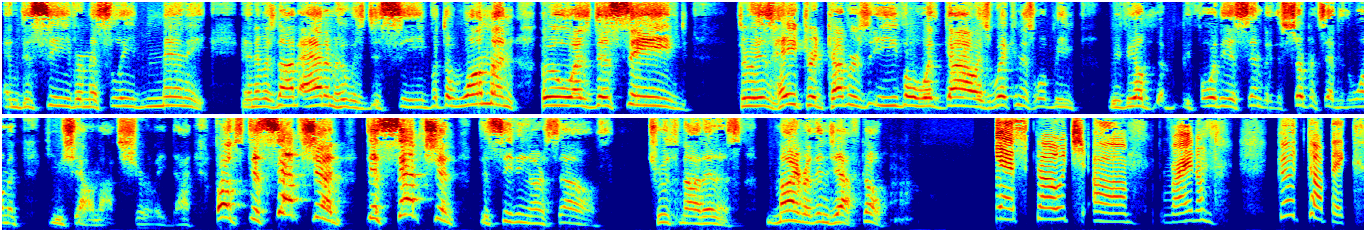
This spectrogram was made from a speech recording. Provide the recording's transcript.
and deceive or mislead many. And it was not Adam who was deceived, but the woman who was deceived. Through his hatred covers evil with guile. His wickedness will be revealed before the assembly. The serpent said to the woman, You shall not surely die. Folks, deception, deception, deceiving ourselves. Truth not in us. Myra, then Jeff, go. Yes, coach. Uh, right on. Good topic.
